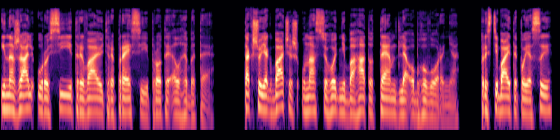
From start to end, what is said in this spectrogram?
І, на жаль, у Росії тривають репресії проти ЛГБТ. Так що, як бачиш, у нас сьогодні багато тем для обговорення. Пристібайте пояси,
